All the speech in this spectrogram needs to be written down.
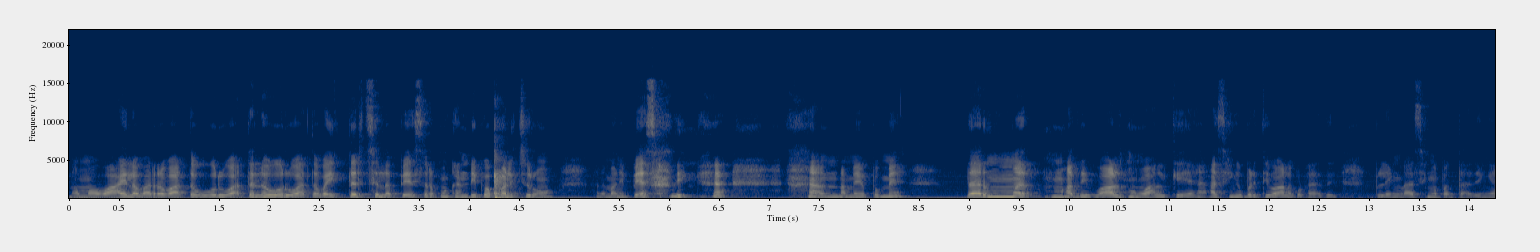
நம்ம வாயில் வர்ற வார்த்தை ஒரு வார்த்தை இல்லை ஒரு வார்த்தை வைத்தறிச்சலில் பேசுகிறப்போ கண்டிப்பாக பழிச்சிரும். அந்த மாதிரி பேசாதீங்க. நம்ம எப்பவுமே தர்மர் மாதிரி வாழணும் வாழ்க்கையை. அசிங்கப்படுத்தி வாழக்கூடாது. பிள்ளைங்களை அசிங்கப்படுத்தாதீங்க.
